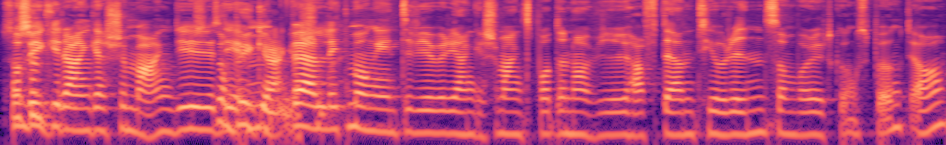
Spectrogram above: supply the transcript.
Som så, bygger engagemang. Det är ju det, engagemang. Väldigt många intervjuer i Engagemangspodden har vi ju haft den teorin som vår utgångspunkt. Ja.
